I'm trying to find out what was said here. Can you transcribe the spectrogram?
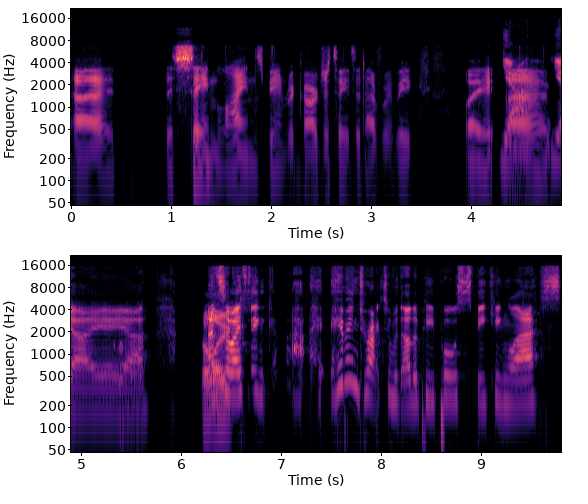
uh, the same lines being regurgitated every week, like Yeah, uh, yeah, yeah, yeah. But, and like, so I think him interacting with other people, speaking less,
